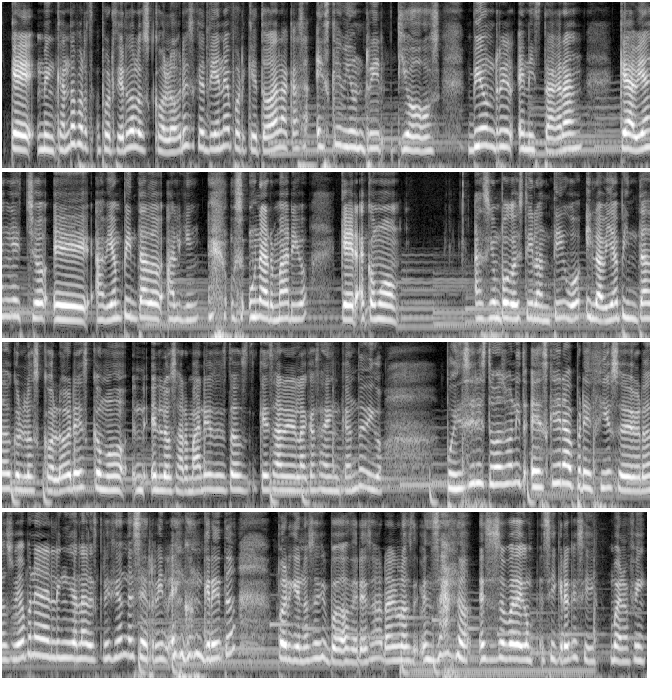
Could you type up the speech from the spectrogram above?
Que me encanta, por, cierto, los colores que tiene porque toda la casa... Es que vi un reel, Dios, vi un reel en Instagram que habían hecho, eh, habían pintado alguien un armario que era como así un poco estilo antiguo y lo había pintado con los colores como en los armarios estos que salen en la casa. De encanto y digo, ¿Puede ser esto más bonito? Es que era precioso, de verdad. Os voy a poner el link en la descripción de ese reel en concreto. Porque no sé si puedo hacer eso, ahora que lo estoy pensando. Eso se puede... Sí, creo que sí. Bueno, en fin.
